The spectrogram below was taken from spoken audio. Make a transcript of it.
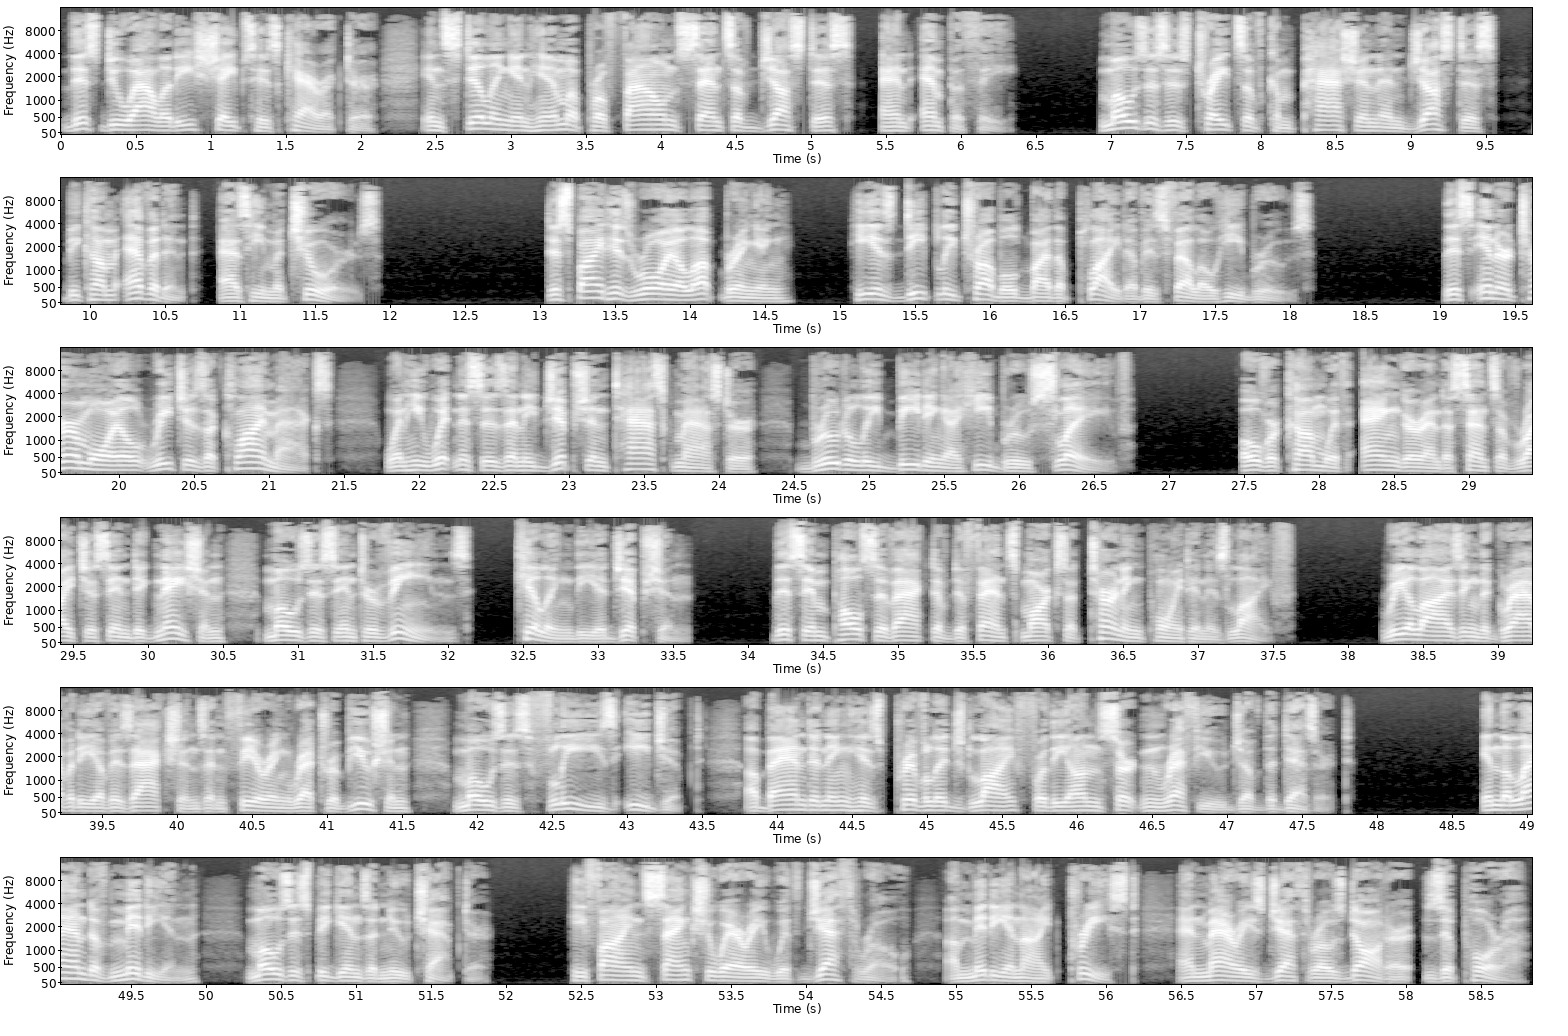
This duality shapes his character, instilling in him a profound sense of justice and empathy. Moses' traits of compassion and justice become evident as he matures. Despite his royal upbringing, he is deeply troubled by the plight of his fellow Hebrews. This inner turmoil reaches a climax when he witnesses an Egyptian taskmaster brutally beating a Hebrew slave. Overcome with anger and a sense of righteous indignation, Moses intervenes, killing the Egyptian. This impulsive act of defense marks a turning point in his life. Realizing the gravity of his actions and fearing retribution, Moses flees Egypt, abandoning his privileged life for the uncertain refuge of the desert. In the land of Midian, Moses begins a new chapter. He finds sanctuary with Jethro, a Midianite priest, and marries Jethro's daughter, Zipporah.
